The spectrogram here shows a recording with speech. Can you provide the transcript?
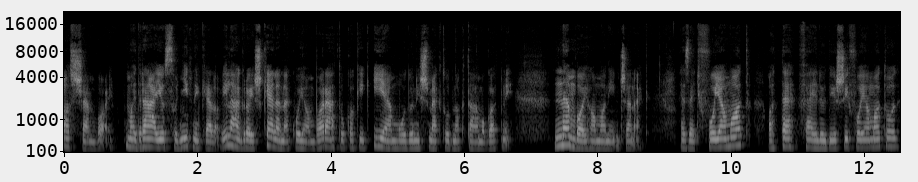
az sem baj. Majd rájössz, hogy nyitni kell a világra, és kellenek olyan barátok, akik ilyen módon is meg tudnak támogatni. Nem baj, ha ma nincsenek. Ez egy folyamat, a te fejlődési folyamatod,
